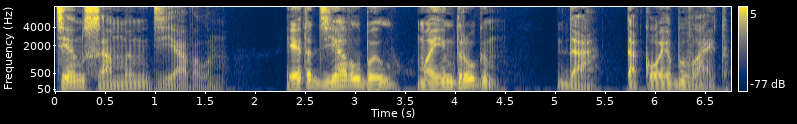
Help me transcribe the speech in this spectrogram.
тем самым дьяволом. И этот дьявол был моим другом. Да, такое бывает.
